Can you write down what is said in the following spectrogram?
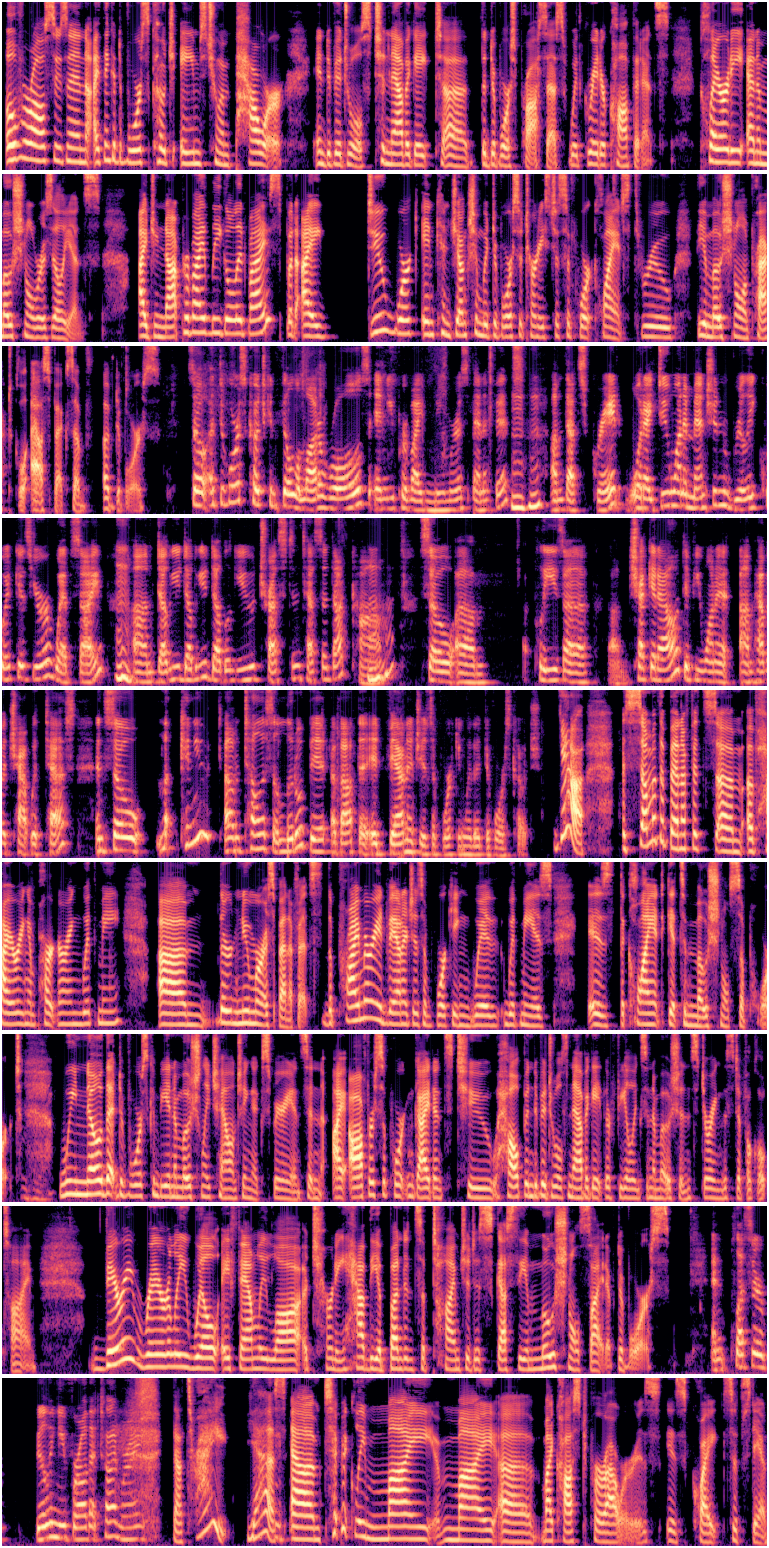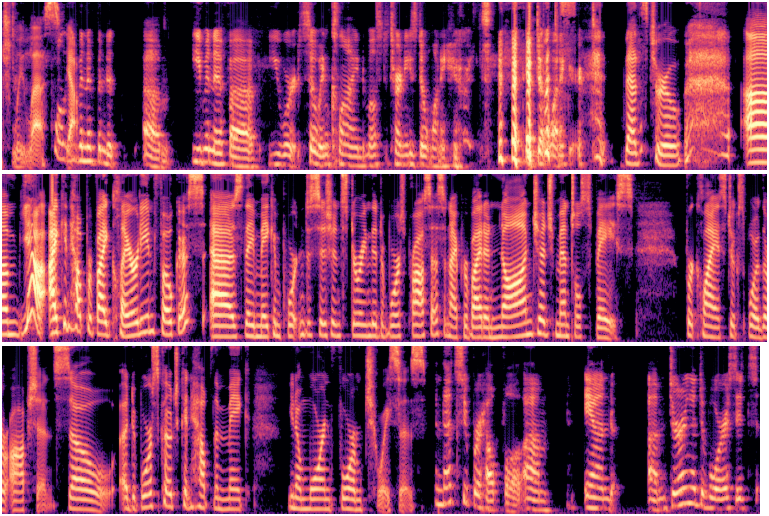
Overall, Susan, I think a divorce coach aims to empower individuals to navigate uh, the divorce process with greater confidence, clarity, and emotional resilience. I do not provide legal advice, but I do work in conjunction with divorce attorneys to support clients through the emotional and practical aspects of, of divorce. so a divorce coach can fill a lot of roles and you provide numerous benefits. Um, that's great. What i do want to mention really quick is your website Mm. um, www.trustintessa.com So um, please uh, um, check it out if you want to um, have a chat with Tess. And so, can you um, tell us a little bit about the advantages of working with a divorce coach? Yeah. Some of the benefits um, of hiring and partnering with me um, there are numerous benefits. The primary advantages of working with with me is is the client gets emotional support. Mm-hmm. We know that divorce can be an emotionally challenging experience, and I offer support and guidance to help individuals navigate their feelings and emotions during this difficult time. Very rarely will a family law attorney have the abundance of time to discuss the emotional side of divorce. And plus, they're billing you for all that time, right? That's right. Yes. Um, typically, my my uh, my cost per hour is is quite substantially less. Well, yeah. even if in um, even if uh, you were so inclined, most attorneys don't want to hear it. they don't want to hear it. That's true. Um, yeah, I can help provide clarity and focus as they make important decisions during the divorce process, and I provide a non judgmental space for clients to explore their options. So, a divorce coach can help them make you know more informed choices and that's super helpful um, and um, during a divorce it's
